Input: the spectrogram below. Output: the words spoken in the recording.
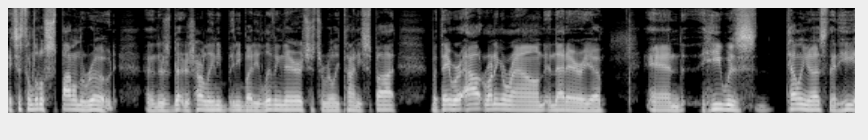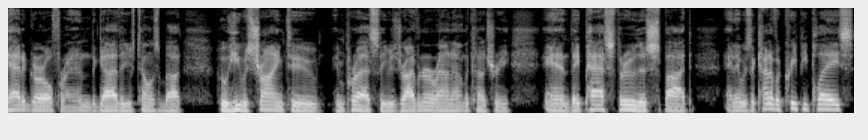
It's just a little spot on the road, and there's there's hardly any, anybody living there. It's just a really tiny spot. But they were out running around in that area, and he was telling us that he had a girlfriend, the guy that he was telling us about, who he was trying to impress. He was driving her around out in the country, and they passed through this spot, and it was a kind of a creepy place.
